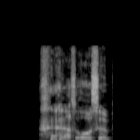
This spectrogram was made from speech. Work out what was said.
That's awesome.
